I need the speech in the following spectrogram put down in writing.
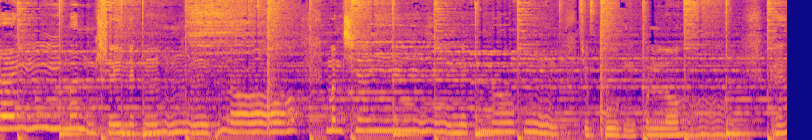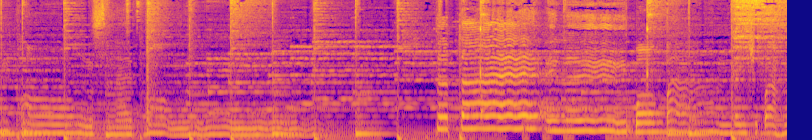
តីមិនខ្ចីនឹកភ្នក់មិនខ្ចីនឹកភ្នក់ចំពោះពន្លខឹងផងស្នេហ៍ផងតើតែឥឡូវបងបានដឹងច្បាស់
